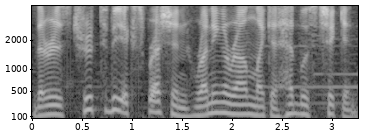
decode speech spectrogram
There is truth to the expression running around like a headless chicken.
